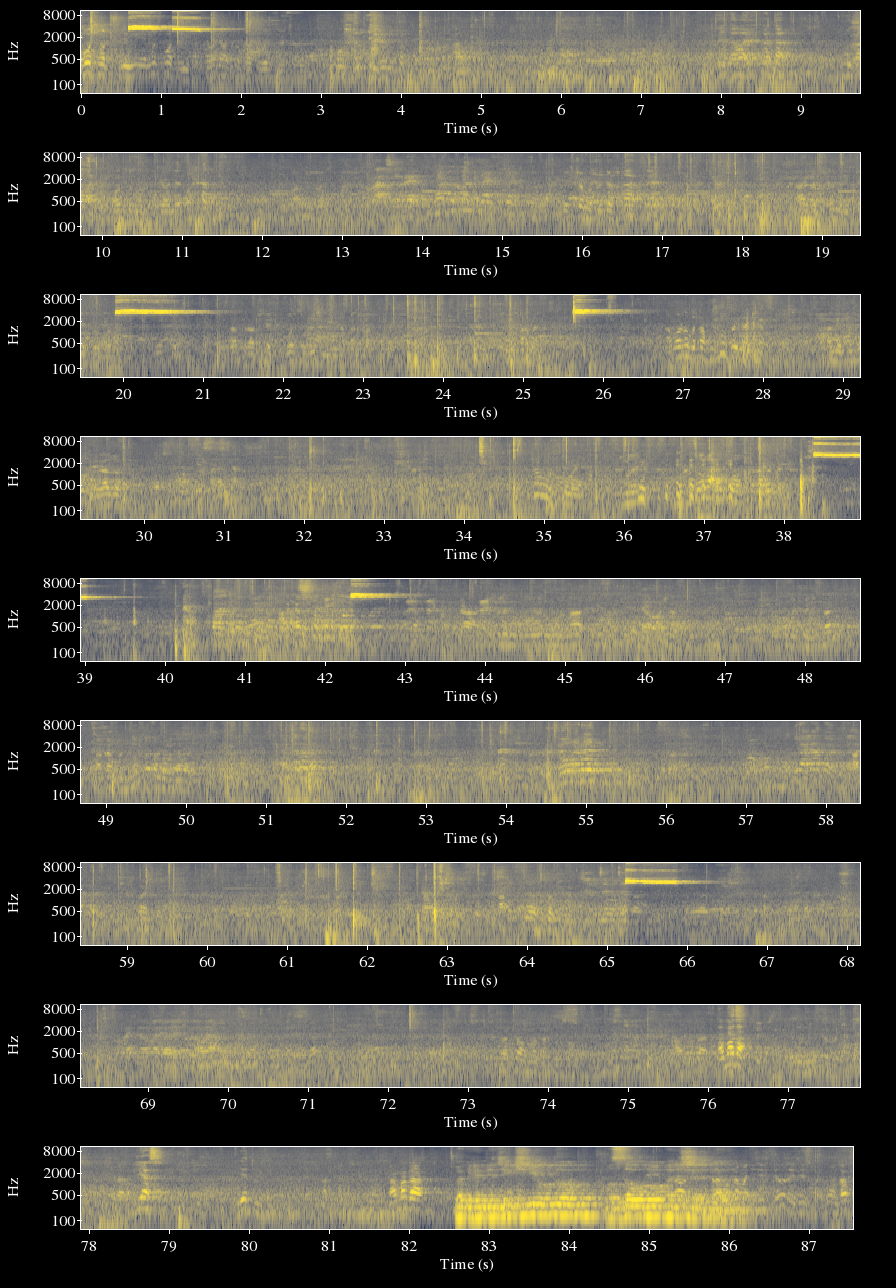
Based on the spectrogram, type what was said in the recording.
вот, вот, мы, мы смотрим. Сегодня откуда вы рисуете. Давай, контакт. Ну, давай. Вот тут он говорит. И в чем мы придешь? А, это все не естественно. Завтра вообще 8 выйдет на контракт. А можно бы там футбол поиграть сейчас? Go ahead. Tamada. İlyas. Tamada. Bölgenin çekiştiği oldu. Mustafa Ali Şerifler.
